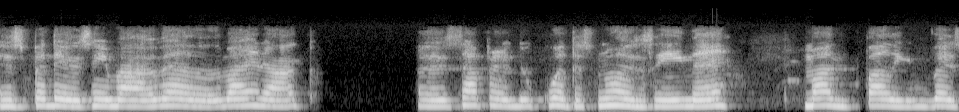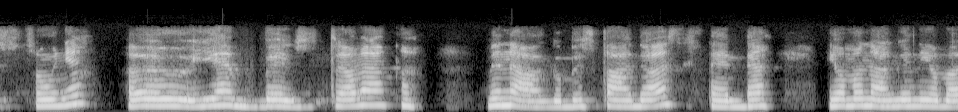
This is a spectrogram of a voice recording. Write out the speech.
es patiesībā vēl vairāk eh, sapratu, ko tas nozīmē. Man palika bez suņa, eh, jeb bez cilvēka, vienalga bez kāda asistenta jo manā gadījumā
